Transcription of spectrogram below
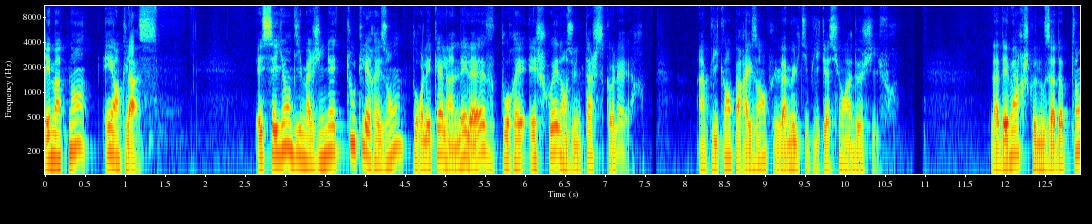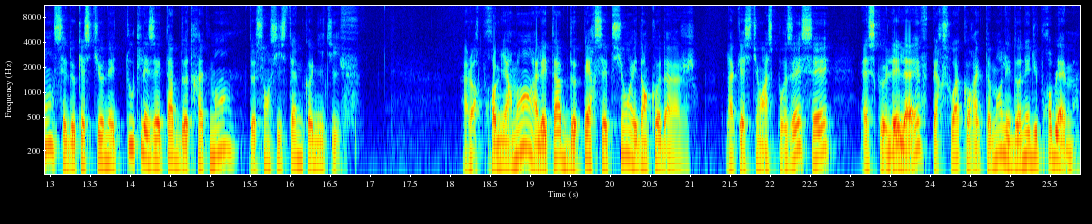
Et maintenant, et en classe Essayons d'imaginer toutes les raisons pour lesquelles un élève pourrait échouer dans une tâche scolaire, impliquant par exemple la multiplication à deux chiffres. La démarche que nous adoptons, c'est de questionner toutes les étapes de traitement de son système cognitif. Alors premièrement, à l'étape de perception et d'encodage. La question à se poser, c'est est-ce que l'élève perçoit correctement les données du problème?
